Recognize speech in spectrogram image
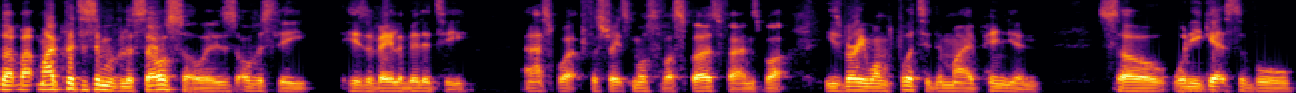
But, my criticism of Lo Celso is obviously his availability, and that's what frustrates most of us Spurs fans. But he's very one-footed, in my opinion. So when he gets the ball,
